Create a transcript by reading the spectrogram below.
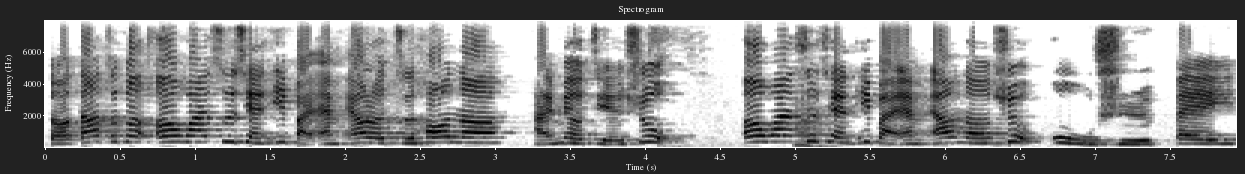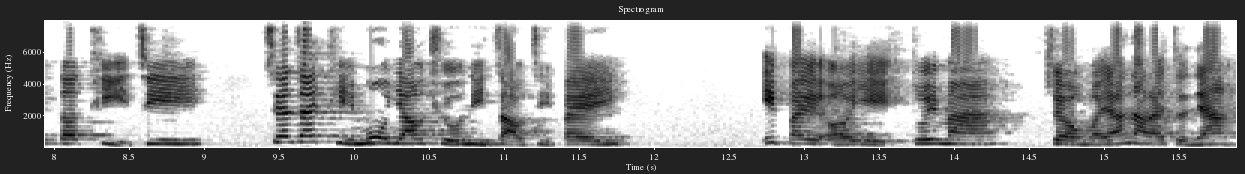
得到这个二万四千一百 ml 了之后呢，还没有结束，二万四千一百 ml 呢是五十杯的体积。现在题目要求你找几杯？一杯而已，对吗？所以我们要拿来怎样？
